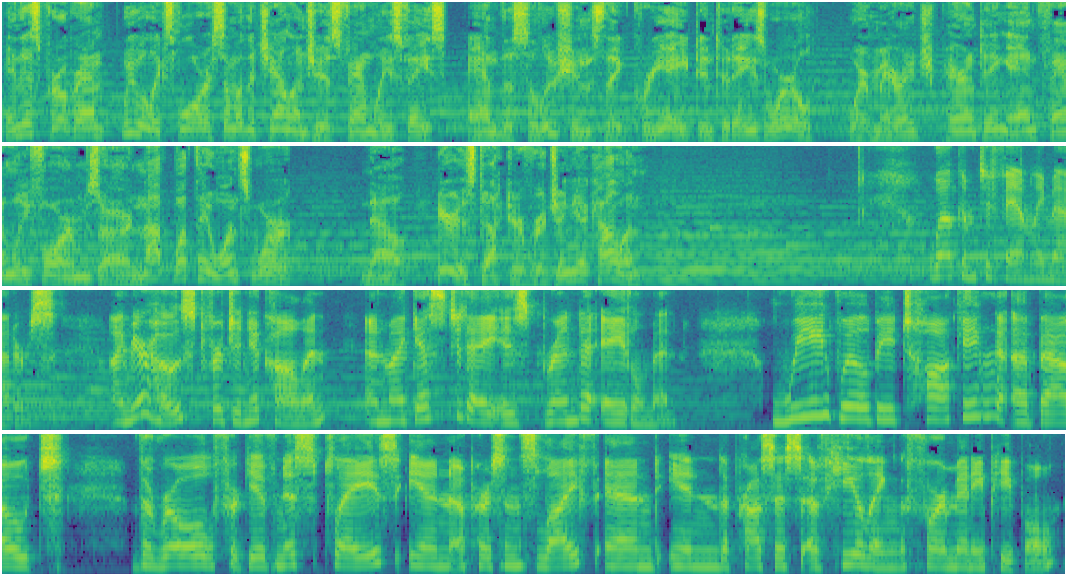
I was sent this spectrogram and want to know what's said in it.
In this program, we will explore some of the challenges families face and the solutions they create in today's world, where marriage, parenting, and family forms are not what they once were. Now, here is Dr. Virginia Colin. Welcome to Family Matters. I'm your host, Virginia Colin, and my guest today is Brenda Adelman. We will be talking about the role forgiveness plays in a person's life and in the process of healing for many people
